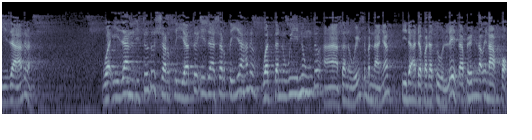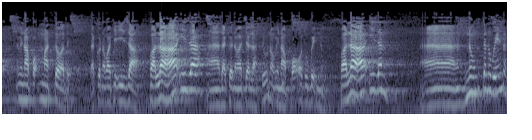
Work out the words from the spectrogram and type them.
Iza tu lah. Wa idzan itu tu syartiyah tu iza syartiyah tu. Wa tanwinun tu ha tanwin sebenarnya tidak ada pada tulis tapi nak nampak. Nak nampak mata tu. Takut nak baca iza. Fala iza. Ha takut nak baca lah tu nak nampak tu baik nu. Fala idzan ha nun tanwin tu.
